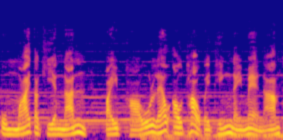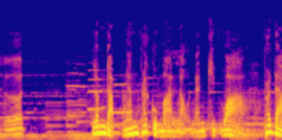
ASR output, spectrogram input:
ปุ่มไม้ตะเคียนนั้น ไปเผาแล้วเอาเท่าไปทิ้งในแม่น้ำเถิดลำดับนั้นพระกุมารเหล่านั้นคิดว่า พระดา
